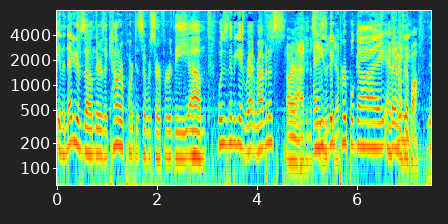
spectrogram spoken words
in the negative zone, there's a counterpart to Silver Surfer. The um, what was his name again? Ra- Ravenous. Oh yeah. Ravenous And he's a it, big yep. purple guy. And Thanos apparently- ripoff.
